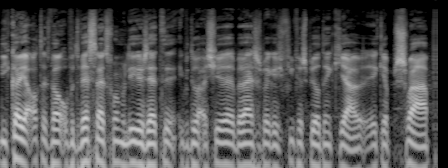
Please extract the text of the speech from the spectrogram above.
die kan je altijd wel op het wedstrijdformulier zetten. Ik bedoel, als je bij wijze van spreken als je FIFA speelt, denk je, ja, ik heb Swaap,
